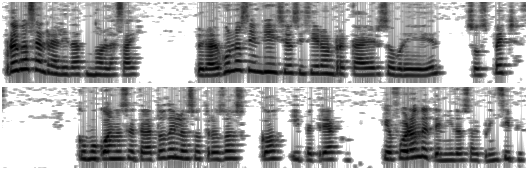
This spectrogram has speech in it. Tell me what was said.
Pruebas en realidad no las hay, pero algunos indicios hicieron recaer sobre él sospechas, como cuando se trató de los otros dos, Koch y Petriaco, que fueron detenidos al principio.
